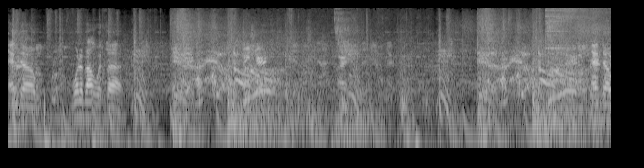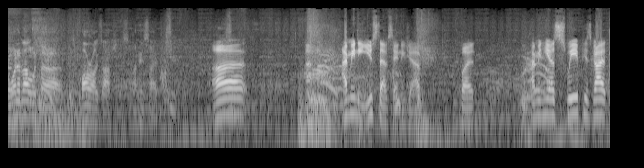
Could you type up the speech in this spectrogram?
And uh, what about with uh, and uh, what about with uh, Balrog's options on his side? Uh, I, I mean, he used to have standing jab, but I mean, he has sweep. He's got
